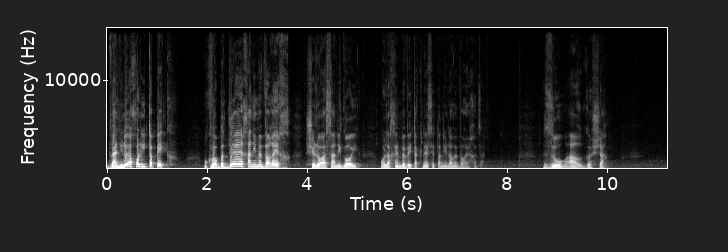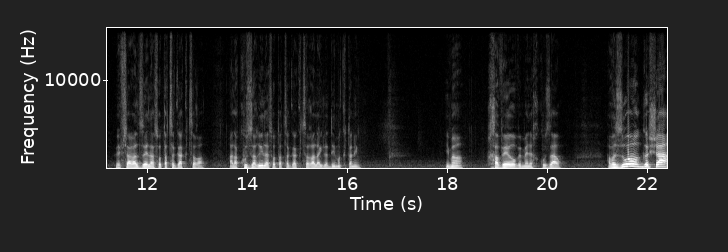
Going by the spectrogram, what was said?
ואני לא יכול להתאפק, וכבר בדרך אני מברך שלא עשני גוי, ולכן בבית הכנסת אני לא מברך את זה. זו ההרגשה. ואפשר על זה לעשות הצגה קצרה, על הכוזרי לעשות הצגה קצרה לילדים הקטנים. עם החבר ומלך כוזר. אבל זו ההרגשה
